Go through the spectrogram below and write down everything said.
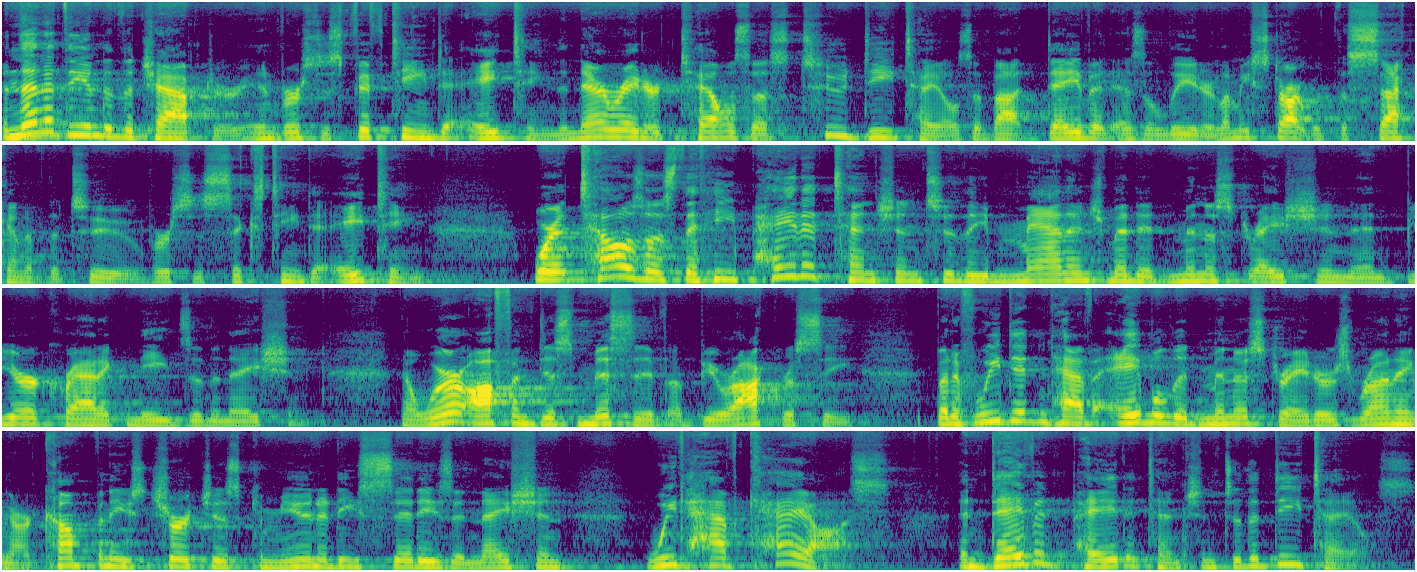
And then at the end of the chapter, in verses 15 to 18, the narrator tells us two details about David as a leader. Let me start with the second of the two, verses 16 to 18, where it tells us that he paid attention to the management, administration, and bureaucratic needs of the nation. Now, we're often dismissive of bureaucracy, but if we didn't have able administrators running our companies, churches, communities, cities, and nation, we'd have chaos. And David paid attention to the details.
